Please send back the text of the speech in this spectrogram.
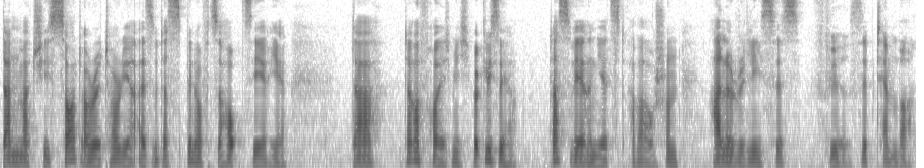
Danmachi Sword Oratoria, also das Spin-off zur Hauptserie. Da, darauf freue ich mich wirklich sehr. Das wären jetzt aber auch schon alle Releases für September.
